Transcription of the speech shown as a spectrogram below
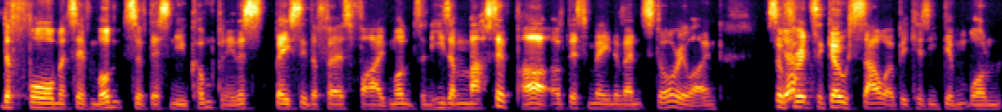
the formative months of this new company. This basically the first five months, and he's a massive part of this main event storyline. So yeah. for it to go sour because he didn't want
